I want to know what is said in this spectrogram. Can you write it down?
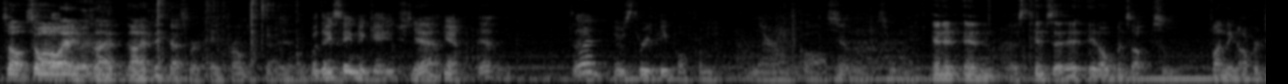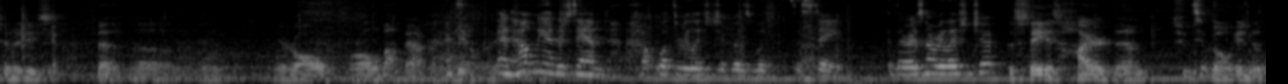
So, so anyways, I, I think that's where it came from. Yeah. But they seemed engaged. Yeah. Yeah. Yeah. good. There was three people from, from there on the call, so Yeah. certainly. And it, and as Tim said, it, it opens up some funding opportunities Yep. that, uh, and we're all, we're all about that right And, now, right? and help me understand how, what the relationship is with the state. There is no relationship? The state has hired them To- to go into.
